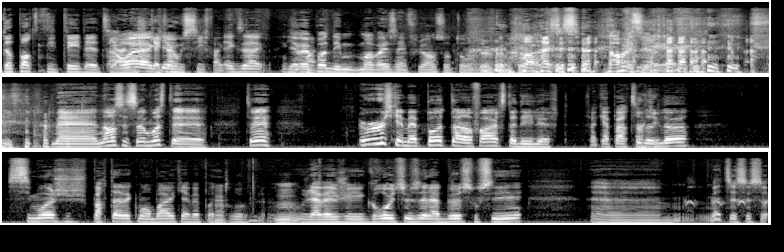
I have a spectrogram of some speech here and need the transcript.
d'opportunités de, tu sais, Ah aller ouais, chez ok. quelqu'un aussi. fait que- Exact. Il y avait Ouais. pas des mauvaises influences autour d'eux comme toi. Ouais, c'est ça. non, mais c'est vrai. Mais non, c'est ça. Moi, c'était. Tu sais, eux, ce qu'ils aimaient pas tant faire, c'était des lifts. Fait qu'à partir Ok. de là, si moi je partais avec mon bike, il n'y avait pas de Mm. trouble. Mm. Ou J'avais, j'ai gros utilisé la bus aussi. Euh, mais tu sais, c'est ça.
